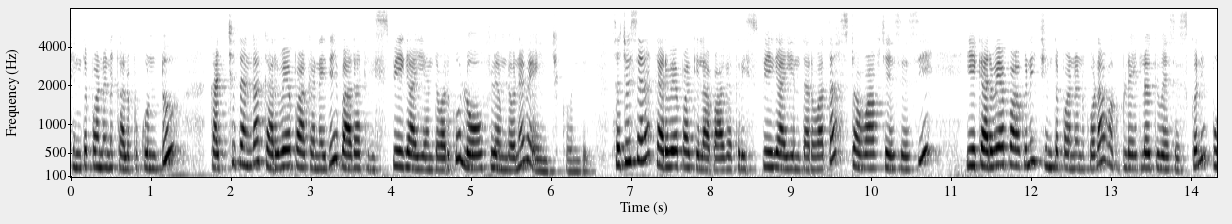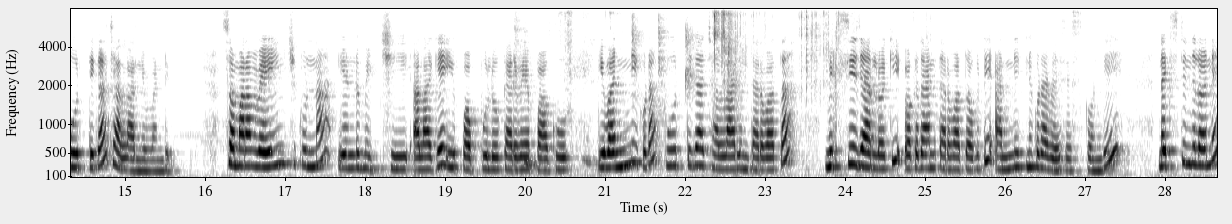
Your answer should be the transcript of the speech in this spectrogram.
చింతపండుని కలుపుకుంటూ ఖచ్చితంగా కరివేపాకు అనేది బాగా క్రిస్పీగా అయ్యేంత వరకు లో ఫ్లేమ్లోనే వేయించుకోండి. సో చూసారా? కరివేపాకు ఇలా బాగా క్రిస్పీగా అయిన తర్వాత స్టవ్ ఆఫ్ చేసేసి ఈ కరివేపాకుని చింతపండుని కూడా ఒక ప్లేట్లోకి వేసేసుకొని పూర్తిగా చల్లారనివ్వండి. సో మనం వేయించుకున్న ఎండుమిర్చి అలాగే ఈ పప్పులు కరివేపాకు ఇవన్నీ కూడా పూర్తిగా చల్లారిన తర్వాత మిక్సీ జార్లోకి ఒకదాని తర్వాత ఒకటి అన్నిటిని కూడా వేసేసుకోండి. నెక్స్ట్ ఇందులోనే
